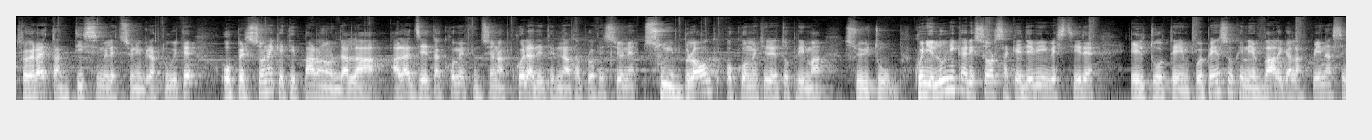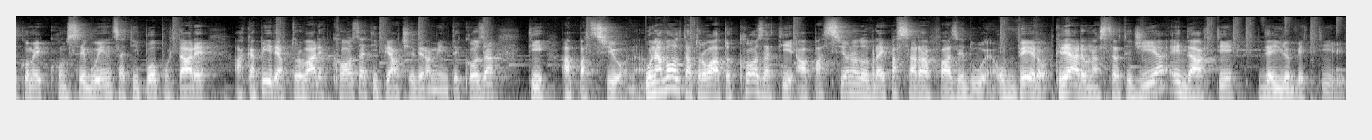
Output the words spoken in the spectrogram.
troverai tantissime lezioni gratuite o persone che ti parlano dalla A alla Z come funziona quella determinata professione sui blog o come ti ho detto prima su YouTube. Quindi l'unica risorsa che devi investire e il tuo tempo e penso che ne valga la pena se come conseguenza ti può portare a capire, a trovare cosa ti piace veramente, cosa ti appassiona. Una volta trovato cosa ti appassiona dovrai passare alla fase 2, ovvero creare una strategia e darti degli obiettivi.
